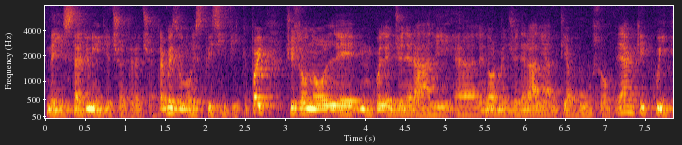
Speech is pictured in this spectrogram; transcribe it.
negli Stati Uniti, eccetera, eccetera. Queste sono le specifiche. Poi ci sono le, quelle generali, eh, le norme generali anti-abuso e anche qui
